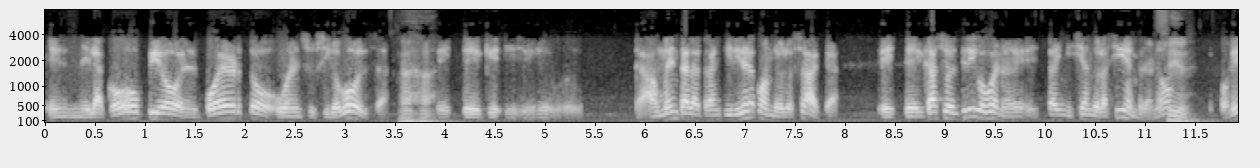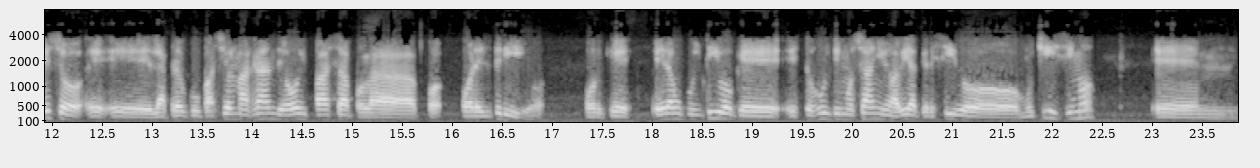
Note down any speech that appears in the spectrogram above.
en el acopio, en el puerto o en su silobolsa. Ajá. Este, que eh, aumenta la tranquilidad cuando lo saca. Este, el caso del trigo, bueno, eh, está iniciando la siembra, ¿no? Sí. Por eso eh, eh, la preocupación más grande hoy pasa por, la, por, por el trigo, porque era un cultivo que estos últimos años había crecido muchísimo, eh,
